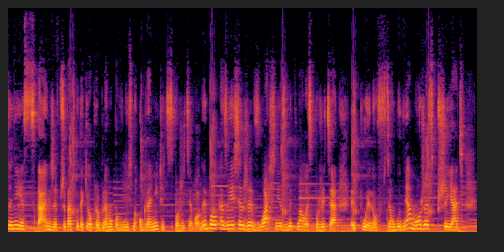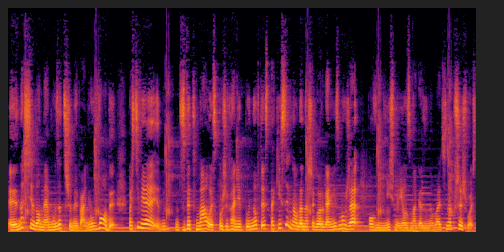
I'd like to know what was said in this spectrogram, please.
to nie jest tak, że w przypadku takiego problemu powinniśmy ograniczyć spożycie wody, bo okazuje się, że właśnie zbyt małe spożycie e, płynów w ciągu dnia może sprzyjać e, nasilonemu zatrzymywaniu wody. Właściwie e, zbyt małe spożywanie płynów to jest taki sygnał dla naszego organizmu, że powinniśmy ją zmagazynować na przyszłość.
